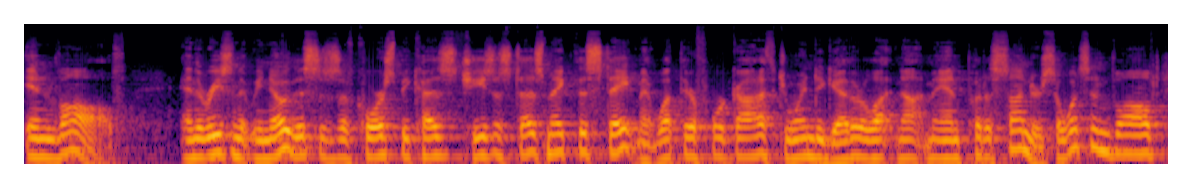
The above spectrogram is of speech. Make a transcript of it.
involve? And the reason that we know this is, of course, because Jesus does make this statement What therefore God hath joined together, let not man put asunder. So, what's involved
